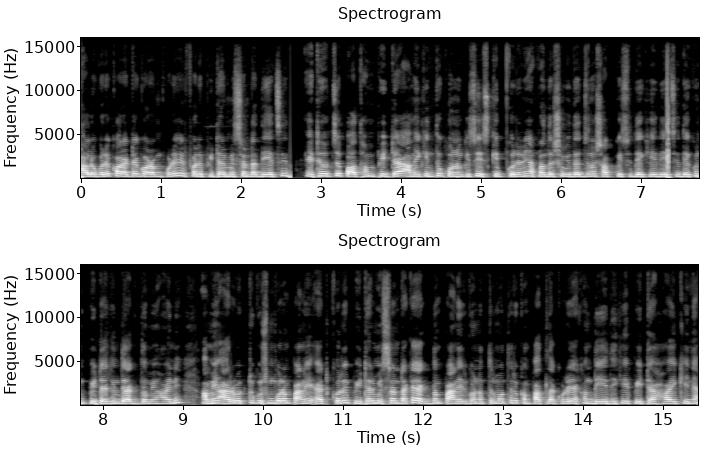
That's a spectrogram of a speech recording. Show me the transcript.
ভালো করে কড়াইটা গরম করে এরপরে পিঠার মিশ্রণটা দিয়েছি। এটা হচ্ছে প্রথম পিঠা, আমি কিন্তু কোনো কিছু স্কিপ করিনি, আপনাদের সুবিধার জন্য সব কিছু দেখিয়ে দিয়েছি। দেখুন, পিঠা কিন্তু একদমই হয়নি। আমি আরও একটু কুসুম গরম পানি অ্যাড করে পিঠার মিশ্রণটাকে একদম পানির ঘনত্বের মতো এরকম পাতলা করে এখন দিয়ে দেখি পিঠা হয় কি না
